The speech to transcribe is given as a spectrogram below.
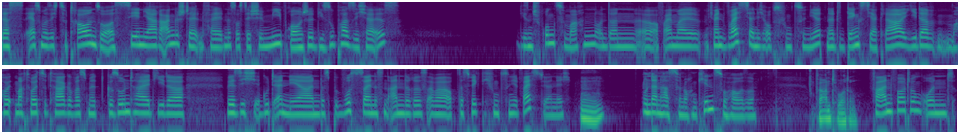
das erstmal sich zu trauen, so aus zehn Jahre Angestelltenverhältnis aus der Chemiebranche, die super sicher ist, diesen Sprung zu machen und dann äh, auf einmal, ich meine, du weißt ja nicht, ob es funktioniert. Ne? Du denkst ja klar, jeder macht heutzutage was mit Gesundheit, jeder will sich gut ernähren, das Bewusstsein ist ein anderes, aber ob das wirklich funktioniert, weißt du ja nicht. Mhm. Und dann hast du noch ein Kind zu Hause. Verantwortung. Verantwortung und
